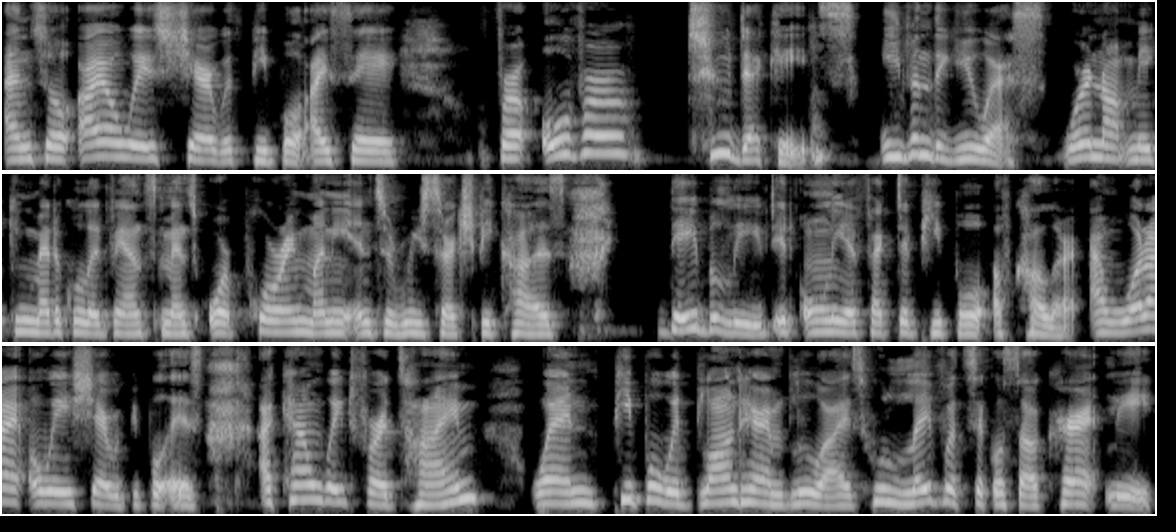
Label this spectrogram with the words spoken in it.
And so I always share with people, I say, for over two decades, even the US, we're not making medical advancements or pouring money into research because they believed it only affected people of color. And what I always share with people is I can't wait for a time when people with blonde hair and blue eyes who live with sickle cell currently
